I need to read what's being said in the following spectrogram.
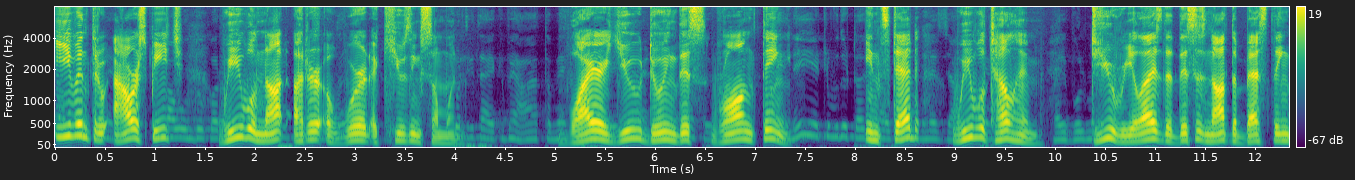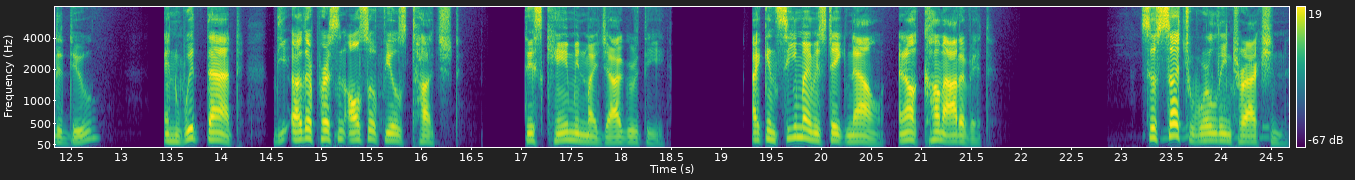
Even through our speech, we will not utter a word accusing someone. Why are you doing this wrong thing? Instead, we will tell him, Do you realize that this is not the best thing to do? And with that, the other person also feels touched. This came in my Jagruti. I can see my mistake now, and I'll come out of it. So, such worldly interaction.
